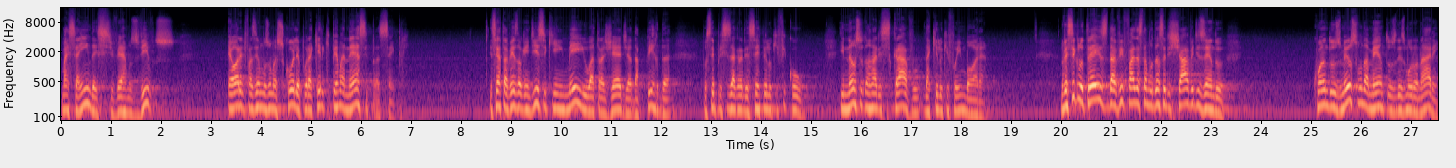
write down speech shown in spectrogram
mas se ainda estivermos vivos, é hora de fazermos uma escolha por aquele que permanece para sempre. E certa vez alguém disse que em meio à tragédia da perda, você precisa agradecer pelo que ficou e não se tornar escravo daquilo que foi embora. No versículo 3, Davi faz esta mudança de chave dizendo: Quando os meus fundamentos desmoronarem,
